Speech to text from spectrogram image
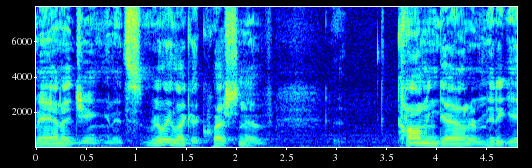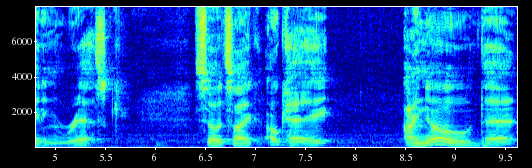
managing, and it's really like a question of calming down or mitigating risk. So it's like, okay, I know that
